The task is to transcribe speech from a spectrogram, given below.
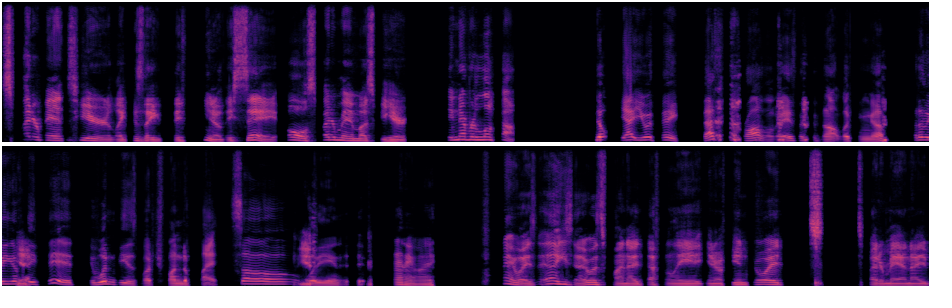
Spider Man's here, like because they, they you know, they say, Oh, Spider Man must be here. They never look up. no, yeah, you would think. That's the problem, eh? Is like the not looking up. But I mean, if Yeah. they did, it wouldn't be as much fun to play. So Yeah. what are you gonna do? Anyway. Anyways, like you said, it was fun. I definitely, you know, if you enjoyed Spider Man, I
